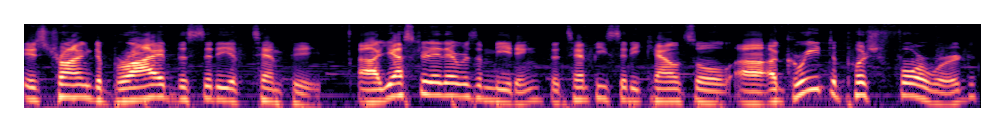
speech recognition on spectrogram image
is trying to bribe the city of Tempe. Uh, yesterday there was a meeting. The Tempe City Council uh, agreed to push forward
